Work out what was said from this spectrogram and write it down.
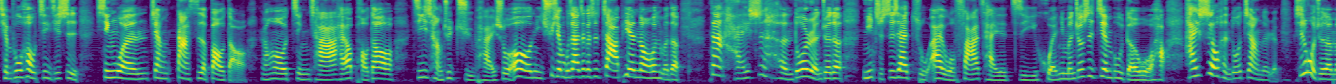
前仆后继，即使新闻这样大肆的报道，然后警察还要跑到机场去举牌说：“哦，你去柬埔寨这个是诈骗哦什么的。”但还是很多人觉得你只是在阻碍我发财的机会，你们就是见不得我好。还是有很多这样的人。其实我觉得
